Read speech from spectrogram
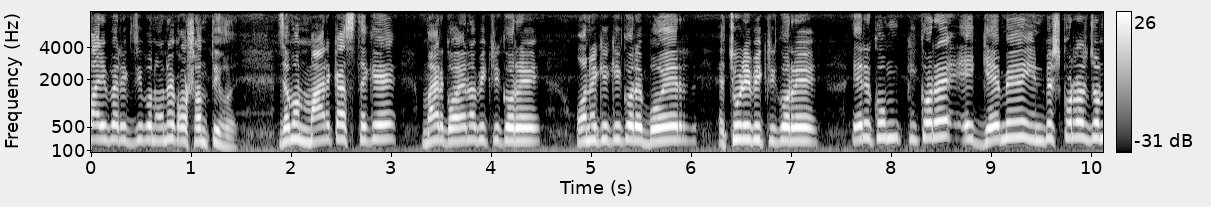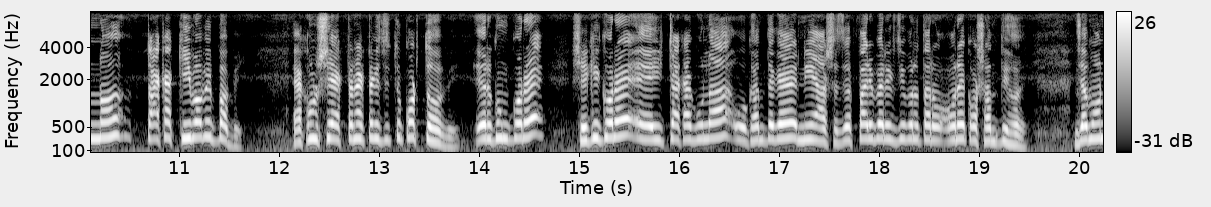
পারিবারিক জীবন অনেক অশান্তি হয়। যেমন মায়ের কাছ থেকে মায়ের গয়না বিক্রি করে, অনেকে কি করে বইয়ের চুড়ি বিক্রি করে, এরকম কি করে এই গেমে ইনভেস্ট করার জন্য টাকা কীভাবে পাবে? এখন সে একটা না একটা কিছু তো করতে হবে। এরকম করে সে কী করে এই টাকাগুলা ওখান থেকে নিয়ে আসে যে পারিবারিক জীবনে তার অনেক অশান্তি হয়। যেমন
